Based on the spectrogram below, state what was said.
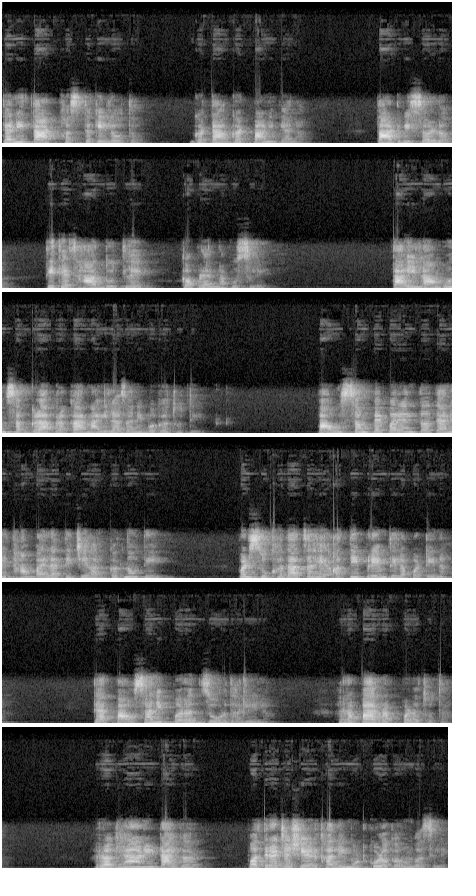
त्यांनी ताट फस्त केलं होतं. गटागट पाणी प्याला. ताट विसळलं. तिथेच हात धुतले. कपड्यांना पुसले. ताई लांबून सगळा प्रकार नाईलाजाने बघत होती. पाऊस संपेपर्यंत त्याने थांबायला तिची हरकत नव्हती. पण सुखदाचं हे अतिप्रेम तिला पटेना. त्यात पावसाने परत जोर धरलेला. रपारप पडत होता. रघ्या आणि टायगर पत्र्याच्या शेडखाली मुटकुळं करून बसले.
